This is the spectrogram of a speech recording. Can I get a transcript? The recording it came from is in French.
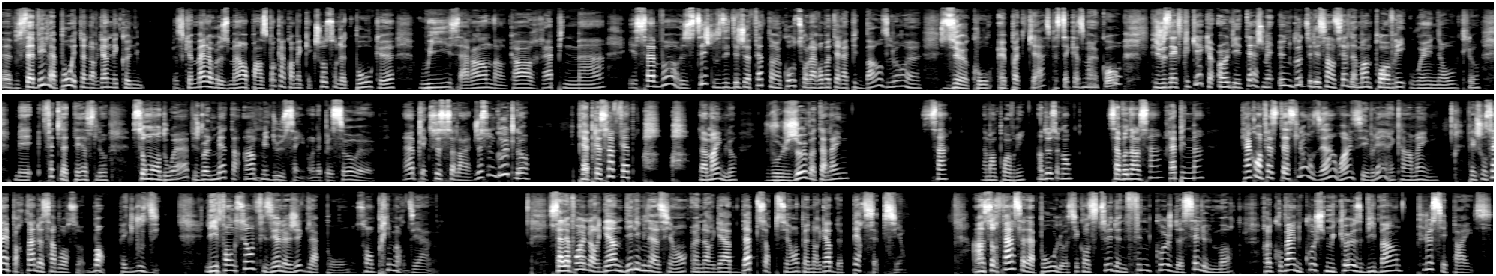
Euh, vous savez, la peau est un organe méconnu. Parce que malheureusement, on ne pense pas quand on met quelque chose sur notre peau que oui, ça rentre dans le corps rapidement et ça va. Tu sais, je vous ai déjà fait un cours sur l'aromathérapie de base. Là. euh, je dis un cours, un podcast, parce que c'était quasiment un cours. Puis je vous ai expliqué qu'un des tests, je mets une goutte de menthe poivrée ou un autre. Là. Mais faites le test là, sur mon doigt, puis je vais le mettre en- entre mes deux seins. On appelle ça euh, hein, plexus solaire. Juste une goutte, là. Puis après ça, faites ah, ah, de même, là. Je vous le jure, votre haleine la menthe poivrée en deux secondes. Ça va dans le sang rapidement. Quand on fait ce test-là, on se dit Ah, ouais, c'est vrai hein, quand même. Fait que je trouve ça important de savoir ça. Bon, fait que je vous dis les fonctions physiologiques de la peau sont primordiales. C'est à la fois un organe d'élimination, un organe d'absorption puis un organe de perception. En surface, la peau, c'est constitué d'une fine couche de cellules mortes recouvrant une couche muqueuse vivante plus épaisse.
